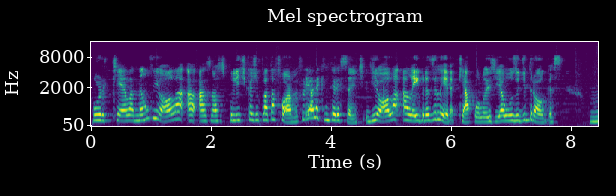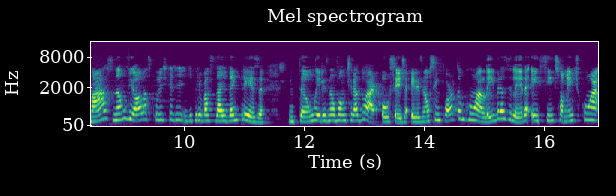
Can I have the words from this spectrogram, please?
porque ela não viola a, as nossas políticas de plataforma. Eu falei, olha que interessante, viola a lei brasileira, que é a apologia ao uso de drogas, mas não viola as políticas de, de privacidade da empresa. Então, eles não vão tirar do ar. Ou seja, eles não se importam com a lei brasileira, e sim somente com a,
